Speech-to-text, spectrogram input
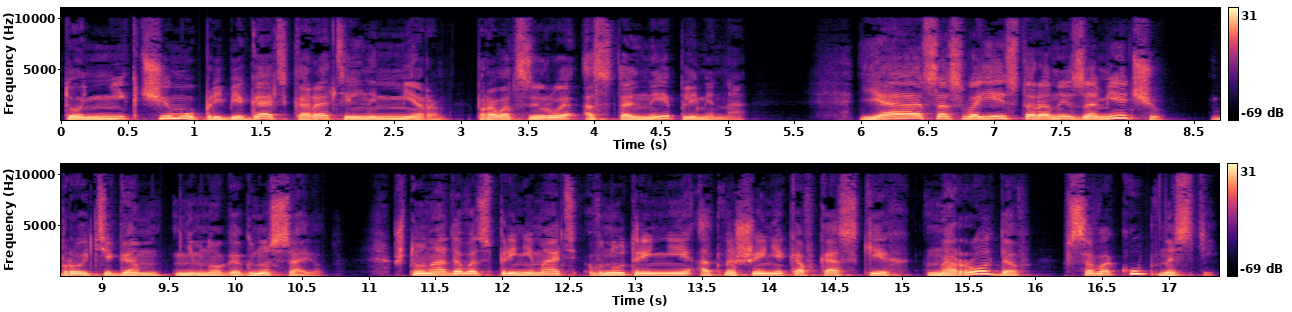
то ни к чему прибегать к карательным мерам, провоцируя остальные племена. Я со своей стороны замечу, Бройтигам немного гнусавил, что надо воспринимать внутренние отношения кавказских народов в совокупности.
